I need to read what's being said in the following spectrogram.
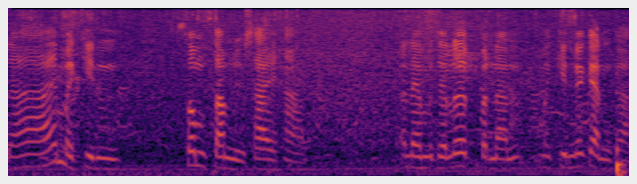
ได้ มากินส้มตำอยู่ชายหาดอะไรมันจะเลิศปานนั้น มากินด้วยกันค่ะ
